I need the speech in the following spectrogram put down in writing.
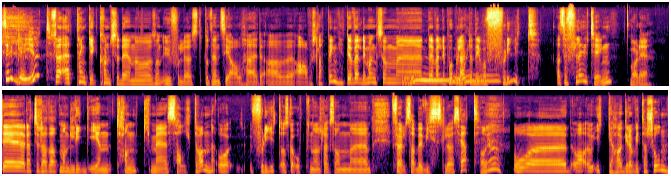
Ser det gøy ut? Så jeg tenker kanskje det er noe sånn uforløst potensial her av avslapping. Det er veldig mange som eh, Det er veldig populært å drive og flyte. Altså floating. Var det Det er rett og slett at man ligger i en tank med saltvann og flyter og skal oppnå en slags sånn uh, følelse av bevisstløshet. Oh, ja. Og, eh, og, og ikke ha gravitasjon.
